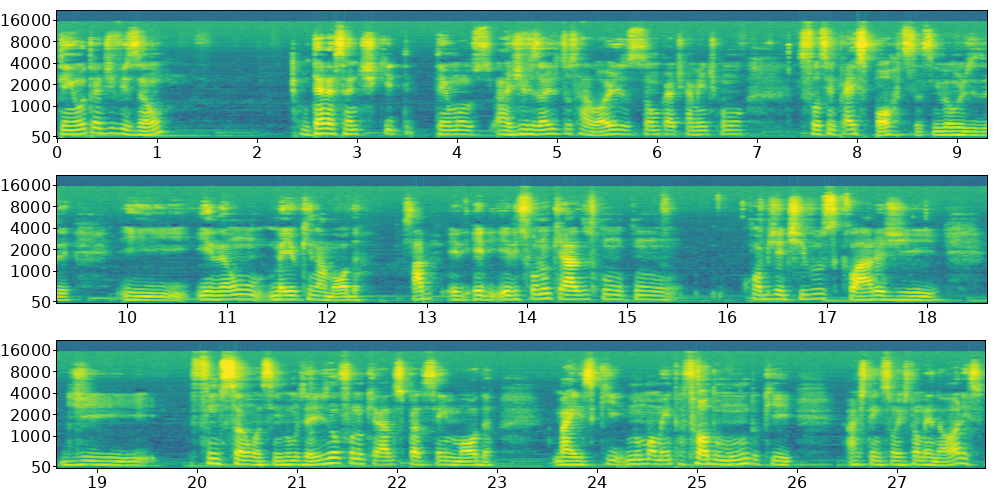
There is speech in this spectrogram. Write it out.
tem outra divisão interessante que temos as divisões dos relógios são praticamente como se fossem para esportes, assim, vamos dizer. E, e não meio que na moda, sabe? Ele, ele, eles foram criados com, com, com objetivos claros de, de função, assim, vamos dizer. Eles não foram criados para ser em moda, mas que no momento atual do mundo, que as tensões estão menores,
